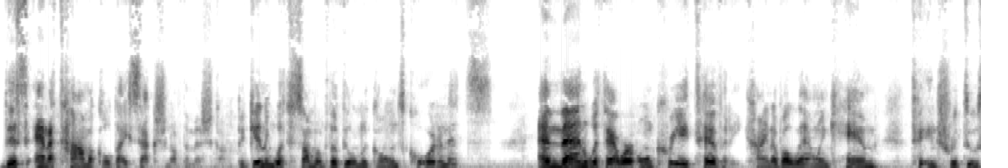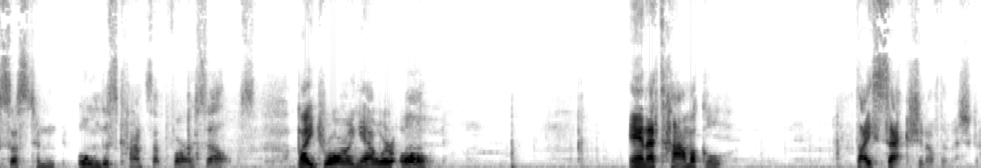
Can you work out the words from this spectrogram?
this anatomical dissection of the Mishkan, beginning with some of the Vilna Gaon's coordinates, and then with our own creativity, kind of allowing him to introduce us to own this concept for ourselves by drawing our own anatomical dissection of the Mishkan.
